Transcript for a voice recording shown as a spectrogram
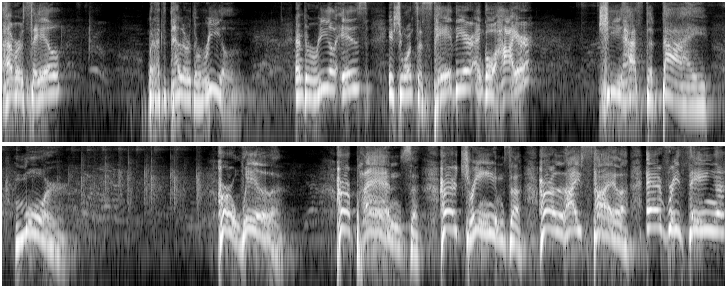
have her sail. But I had to tell her the real. And the real is if she wants to stay there and go higher, she has to die more. Her will, her plans, her dreams, her lifestyle, everything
